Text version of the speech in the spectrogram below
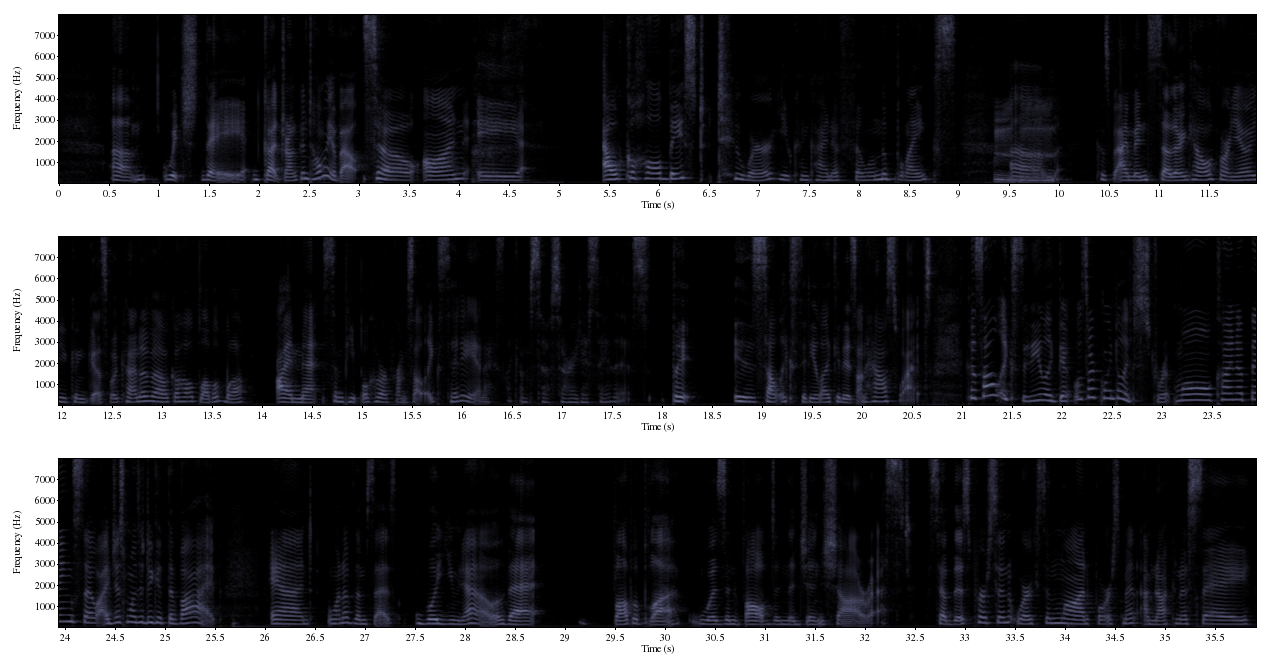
um, which they got drunk and told me about. So on a alcohol based tour, you can kind of fill in the blanks. Um, because I'm in Southern California, you can guess what kind of alcohol, blah, blah, blah. I met some people who are from Salt Lake City, and I was like, I'm so sorry to say this, but is Salt Lake City like it is on Housewives? Because Salt Lake City, like, those are going to like strip mall kind of things, so I just wanted to get the vibe. And one of them says, Well, you know that blah, blah, blah was involved in the Jen Shah arrest. So this person works in law enforcement. I'm not going to say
